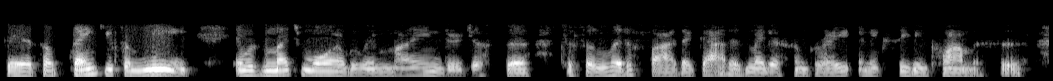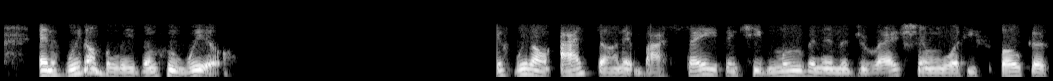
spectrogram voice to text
said. So thank you for me. It was much more of a reminder just to, to solidify that God has made us some great and exceeding promises. And if we don't believe them, who will? If we don't act on it by faith and keep moving in the direction what he spoke us,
